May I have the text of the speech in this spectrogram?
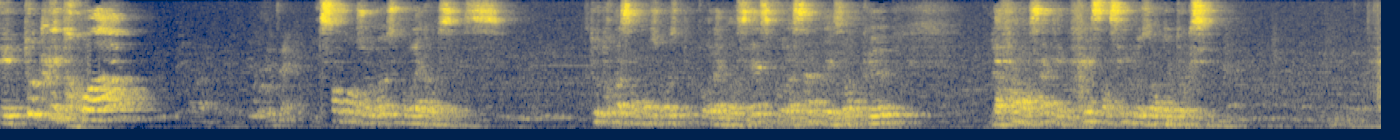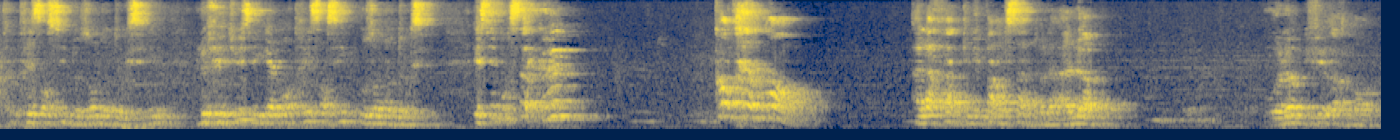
Et toutes les trois sont dangereuses pour la grossesse. Sont dangereuses pour la grossesse pour la simple raison que la femme enceinte est très sensible aux endotoxines. Très, sensible aux endotoxines. Le fœtus est également très sensible aux endotoxines. Et c'est pour ça que, contrairement à la femme qui n'est pas enceinte, à l'homme, ou alors il fait rarement.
